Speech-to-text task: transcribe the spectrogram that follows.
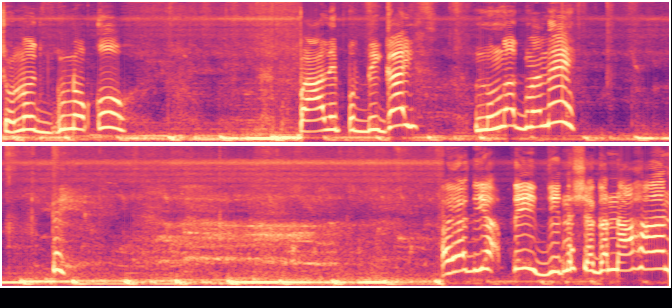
sunod no ko. Palipod di guys. Lungag na ni. Ay. Ayaw di ati, di na siya ganahan.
